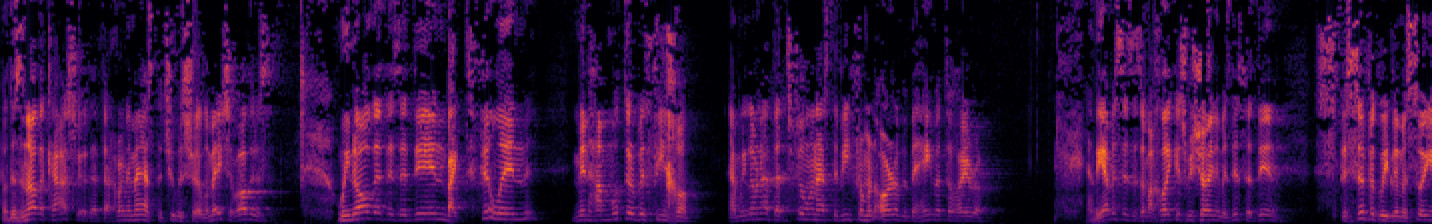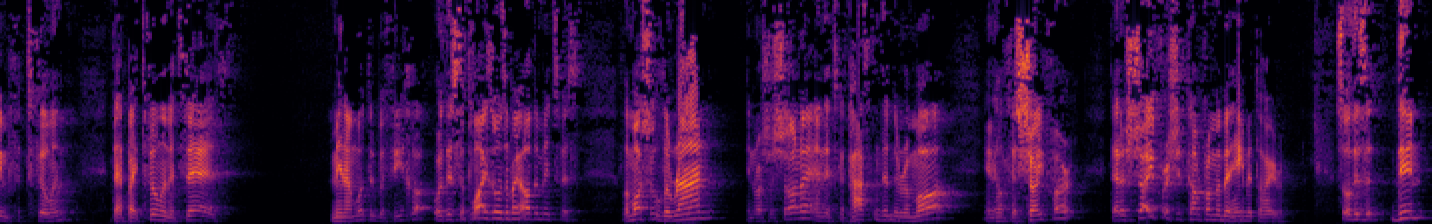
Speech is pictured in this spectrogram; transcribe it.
But there's another kasha that the Achronim asked, the Chuvas Shalom of others. We know that there's a din by tefillin min hamuter beficha. And we learn out that tefillin has to be from an or of a behemoth tahira. And the emphasis is a machlekes rishonim. Is this a din specifically the mesuyim for tefillin? That by tefillin it says or this applies also by other mitzvahs. Lamashal the Ran in Rosh Hashanah, and it's capacitated in the Ramah, in Hilchas Shofar, that a Shofar should come from a behemoth Torah. So there's a din,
